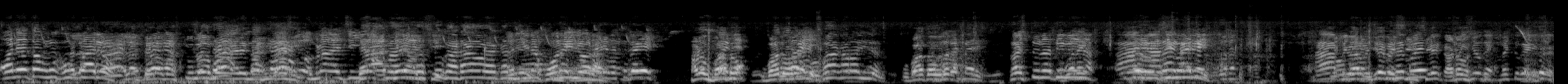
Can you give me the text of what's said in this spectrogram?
ઓને તો હું ખૂબ માર્યો એટલે પેલા વસ્તુ લો મારે નહીં હમણાં આજી આ વસ્તુ કાઢાવો એકને ખોરાઈ લ્યો વસ્તુ કાઢી હાડો ઊભા તો ઊભા તો ઊભા કરો યાર ઊભા તો વસ્તુ નથી ની હા પરિવાર વિજય મેસી છે કાઢો વસ્તુ કાઢી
